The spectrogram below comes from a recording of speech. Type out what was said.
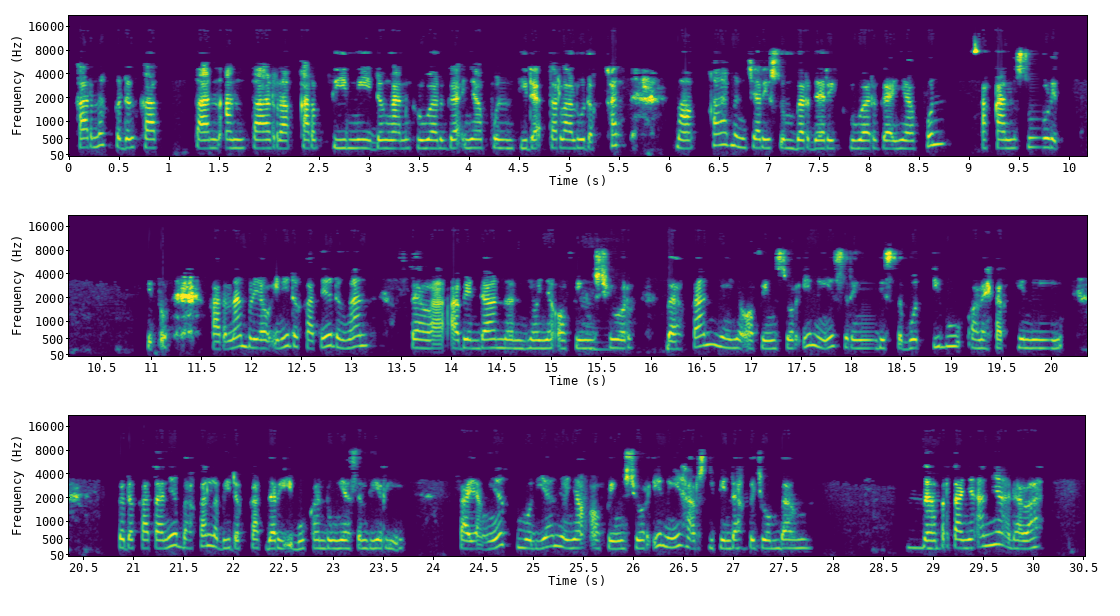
karena kedekatan antara Kartini dengan keluarganya pun tidak terlalu dekat, maka mencari sumber dari keluarganya pun akan sulit. Gitu. Karena beliau ini dekatnya dengan Stella Abendanen, Nyonya Ovingsur. Bahkan Nyonya Ovingsur ini sering disebut ibu oleh Kartini. Kedekatannya bahkan lebih dekat dari ibu kandungnya sendiri. Sayangnya kemudian Nyonya Ovingsur ini harus dipindah ke Jombang. Nah, pertanyaannya adalah,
